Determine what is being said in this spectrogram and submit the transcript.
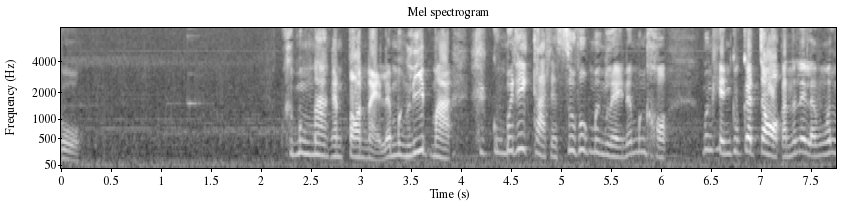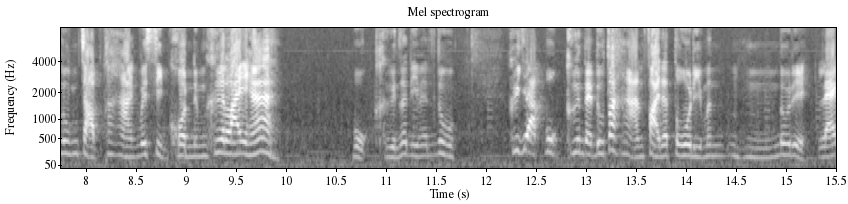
กู คือมึงมากันตอนไหนแล้วมึงรีบมา คือกูไม่ได้กะจะสู้พวกมึงเลยนะ มึงขอ มึงเห็นกูกระจอกกันนั่นเลยเหรอมึงมาลุมจับทหารไปสิบคนเนี่ยมึงคืออะไรฮะ ปลุกคืนซะดีไหมดู คืออยากปลุกคืนแต่ดูทหารฝ่ายศัตรูดิ มันดูดิ แรง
